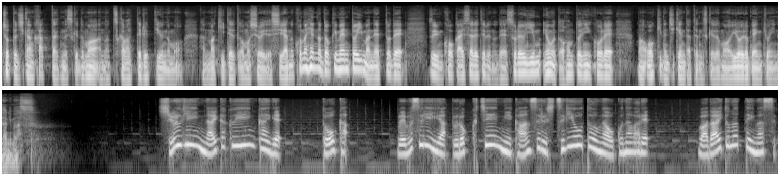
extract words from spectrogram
ちょっと時間かかったんですけどもあの捕まってるっていうのもあの、まあ、聞いてると面白いですしあのこの辺のドキュメント今ネットで随分公開されてるのでそれを読むと本当にこれ、まあ、大きな事件だったんですけどもいろいろ勉強になります。衆議院内閣委員会で10日 Web3 やブロックチェーンに関する質疑応答が行われ話題となっています。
